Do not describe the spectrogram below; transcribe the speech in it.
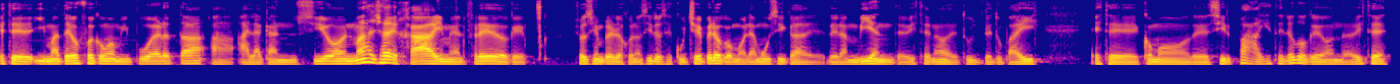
Este, y Mateo fue como mi puerta a, la canción, más allá de Jaime, Alfredo, que yo siempre los conocí, los escuché, pero como la música de- del ambiente, ¿viste? ¿no? De, tu, de tu país. Este, como de decir, pa, ¿y este loco qué onda? ¿Viste?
